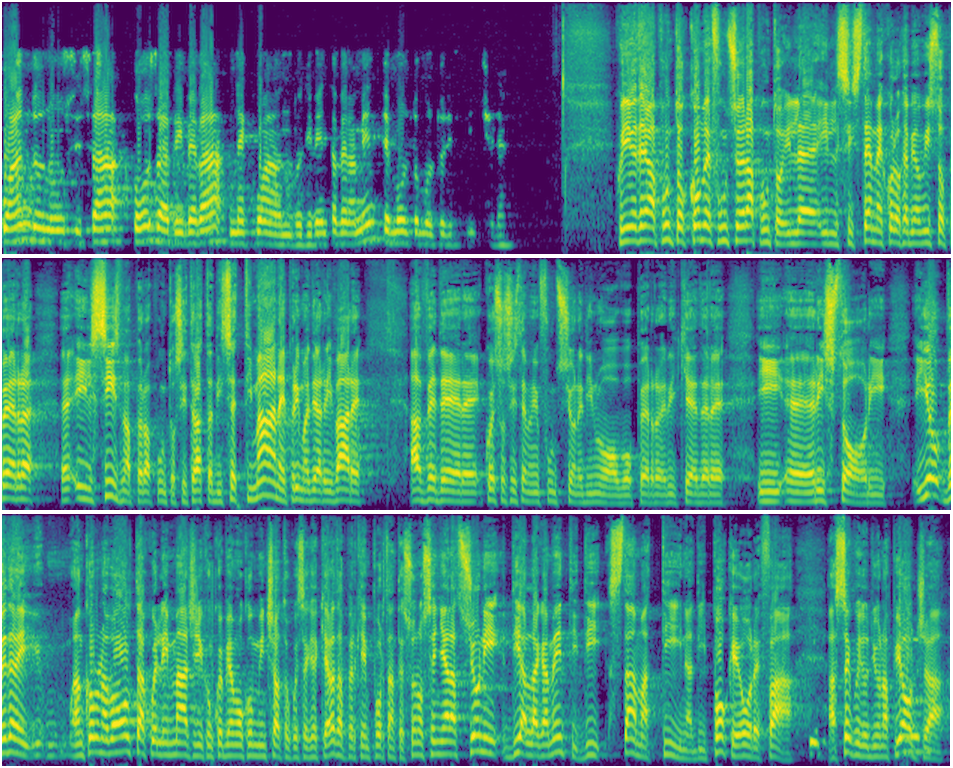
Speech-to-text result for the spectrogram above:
quando non si sa cosa arriverà né quando, diventa veramente molto molto difficile. Quindi vedremo appunto come funzionerà appunto il, il sistema e quello che abbiamo visto per eh, il sisma, però appunto si tratta di settimane prima di arrivare a vedere questo sistema in funzione di nuovo per richiedere i eh, ristori. Io vedrei mm, ancora una volta quelle immagini con cui abbiamo cominciato questa chiacchierata perché è importante, sono segnalazioni di allagamenti di stamattina, di poche ore fa, a seguito di una pioggia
